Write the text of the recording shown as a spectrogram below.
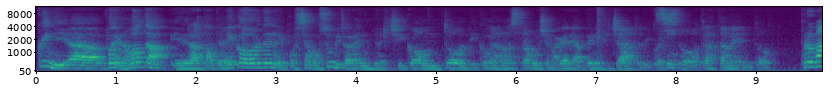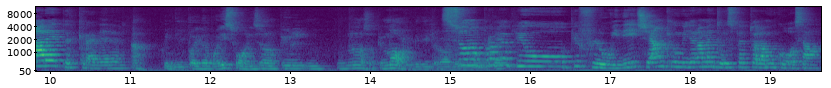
Quindi eh, poi una volta idratate le corde noi possiamo subito renderci conto di come la nostra voce magari ha beneficiato di questo trattamento. Provare per credere. Ah, quindi poi dopo i suoni sono più, non lo so, più morbidi. Sono proprio più, più fluidi, c'è anche un miglioramento rispetto alla mucosa.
